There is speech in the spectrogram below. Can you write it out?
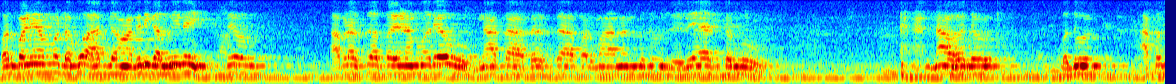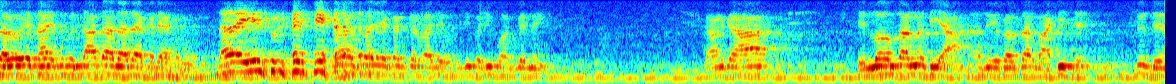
પરપરિણામમાં ડખો હાથ આગળ ગાલવી નહીં? આપણા સપરિણામમાં રહેવું જ્ઞાતા દ્રષ્ટા પરમાનંદ બધું જ કરવું. ના હોય તો બધું આખો દાડો એ થાય તો દાદા દાદા કર્યા કરવું દાદા એ શું એક જ કરવા જેવું. બીજું કશું ભાગ્ય નહીં. કારણ કે આ છેલ્લો અવતાર નથી આ હજુ એક અવતાર બાકી છે. શું છે?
